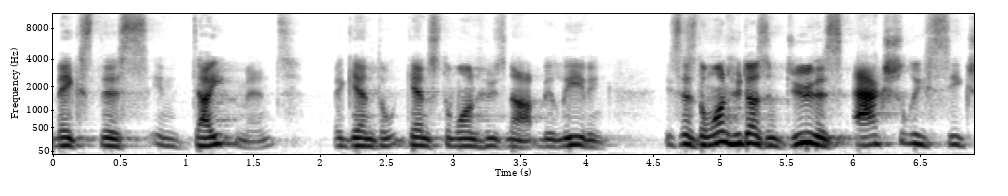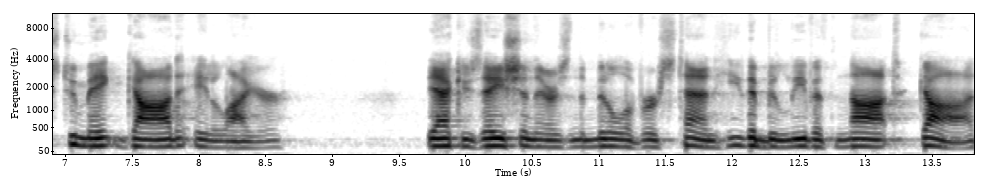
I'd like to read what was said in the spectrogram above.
makes this indictment against the one who's not believing. He says, The one who doesn't do this actually seeks to make God a liar. The accusation there is in the middle of verse 10 He that believeth not God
